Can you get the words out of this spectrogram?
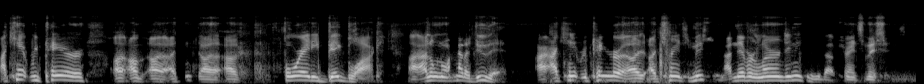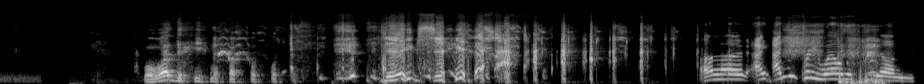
I can't repair a, a, a, a, a 480 big block. I don't know how to do that. I, I can't repair a, a transmission. I never learned anything about transmissions. Well, what do you know? Dang, Shane. Uh, I, I did pretty well with the um,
